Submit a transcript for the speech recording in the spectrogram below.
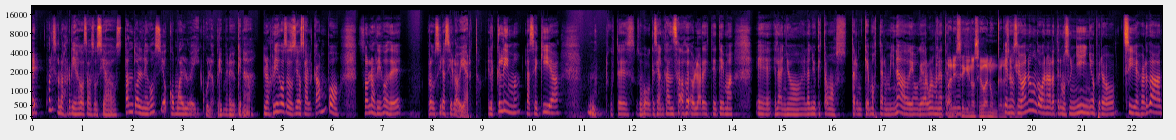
Eh, ¿Cuáles son los riesgos asociados tanto al negocio como al vehículo, primero que nada? Los riesgos asociados al campo son los riesgos de producir a cielo abierto. El clima, la sequía, mm, ustedes supongo que se han cansado de hablar de este tema eh, el, año, el año que, estamos, que hemos terminado, digamos que de alguna manera... Parece que no se va nunca. La que no se va nunca, bueno, ahora tenemos un niño, pero sí, es verdad,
